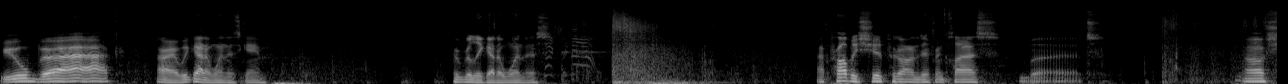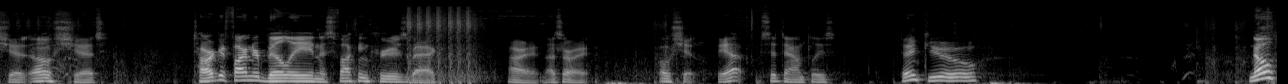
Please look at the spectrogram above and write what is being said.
you back. All right, we gotta win this game. We really gotta win this. I probably should put on a different class, but... Oh shit, oh shit. Target finder Billy and his fucking crew's back. Alright, that's alright. Oh shit. Yeah, sit down please. Thank you. No!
